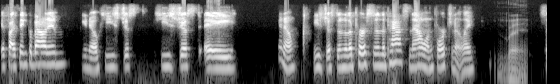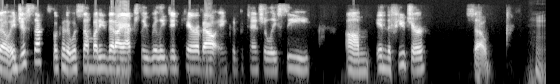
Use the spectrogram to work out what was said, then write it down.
if I think about him, you know, he's just, he's just a, you know, he's just another person in the past now, unfortunately. Right. So it just sucks because it was somebody that I actually really did care about and could potentially see um, in the future. So. hmm.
